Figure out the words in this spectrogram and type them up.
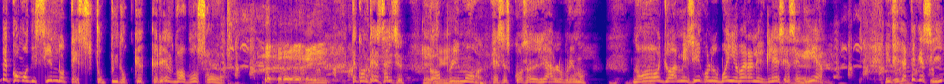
te mira fijamente como diciéndote, estúpido, ¿qué crees, baboso? Te contesta y dice, ¿Qué no, primo, esa es cosa del diablo, primo. No, yo a mis hijos los voy a llevar a la iglesia Eh. ese día. Y fíjate que sí,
